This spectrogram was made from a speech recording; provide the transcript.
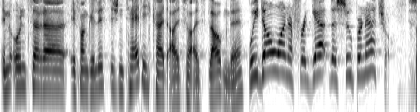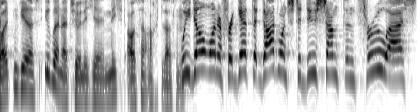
In unserer evangelistischen Tätigkeit also als Glaubende we don't want to forget the supernatural. sollten wir das Übernatürliche nicht außer Acht lassen. We don't want to forget that God wants to do something through us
